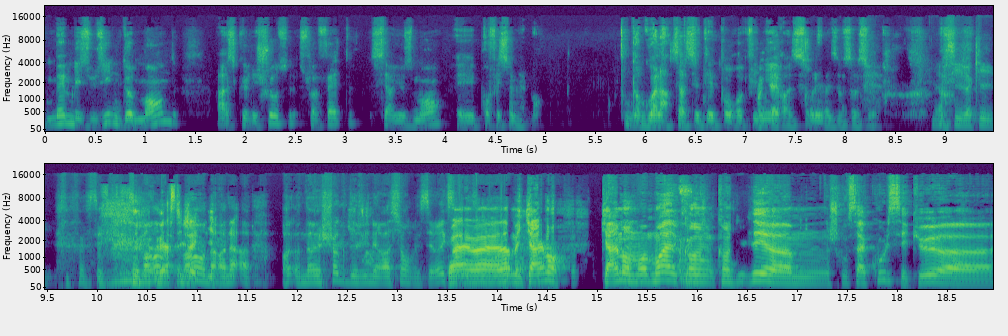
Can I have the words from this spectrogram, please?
même les usines demandent à ce que les choses soient faites sérieusement et professionnellement. Donc voilà, ça c'était pour finir sur les réseaux sociaux. Merci Jackie. c'est marrant, Merci, c'est marrant, on, a, on, a, on a un choc de génération, mais c'est vrai que Ouais, ouais, marrant. non, mais carrément. Carrément, moi, moi quand, quand je disais, euh, je trouve ça cool, c'est que euh,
